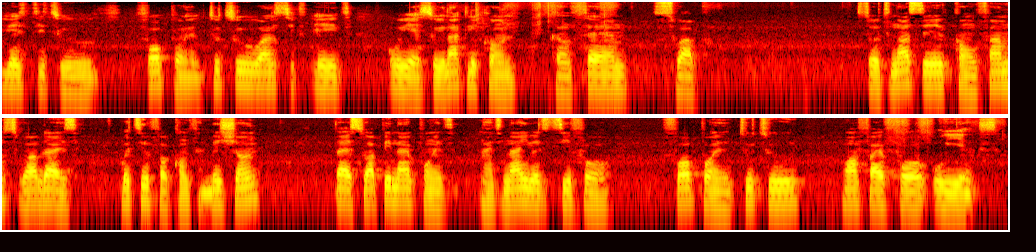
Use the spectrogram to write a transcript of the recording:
USD to 4.22168 OES. So you now click on confirm swap. So to now say confirm swap that is waiting for confirmation. That is swapping 9.99 USD for 4.22154 OEX.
